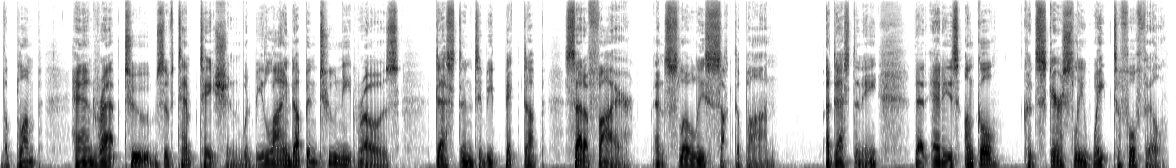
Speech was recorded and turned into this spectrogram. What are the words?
The plump, hand wrapped tubes of temptation would be lined up in two neat rows, destined to be picked up, set afire, and slowly sucked upon. A destiny that Eddie's uncle could scarcely wait to fulfill.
